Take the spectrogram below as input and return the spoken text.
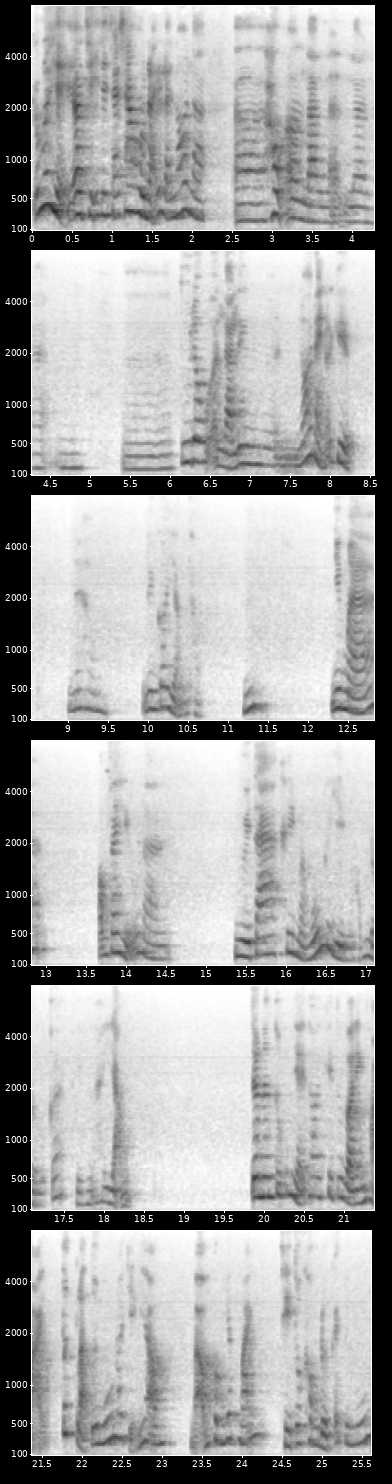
Cũng nói vậy à, chị tại sao hồi nãy lại nói là à, không à, là là là, là à, tôi đâu là liên nói này nói kia. Nói không liên có giận thật. Ừ. nhưng mà ông phải hiểu là người ta khi mà muốn cái gì mà không được á, thì người hay giận. Cho nên tôi cũng vậy thôi khi tôi gọi điện thoại tức là tôi muốn nói chuyện với ông mà ông không nhấc máy thì tôi không được cái tôi muốn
